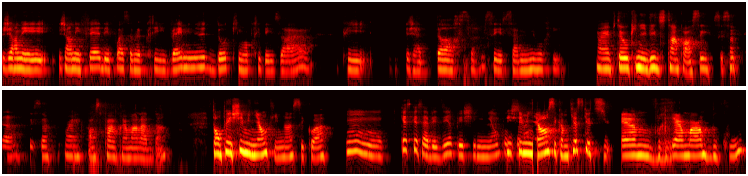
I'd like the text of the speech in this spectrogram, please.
j'en ai, j'en ai fait des fois, ça m'a pris 20 minutes, d'autres qui m'ont pris des heures. Puis j'adore ça, ça me nourrit. Oui, puis tu n'as aucune idée du temps passé, c'est ça? C'est ça. Oui, on se perd vraiment là-dedans. Ton péché mignon, Tina, c'est quoi? Hmm, qu'est-ce que ça veut dire, péché mignon? Pour péché mignon, c'est comme qu'est-ce que tu aimes vraiment beaucoup?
